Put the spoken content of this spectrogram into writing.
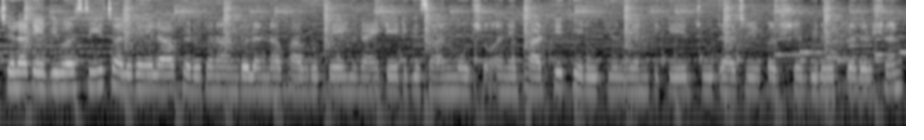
છેલ્લા તેર દિવસથી ચાલી રહેલા ખેડૂતોના આંદોલનના ભાગરૂપે યુનાઇટેડ કિસાન મોરચો અને ભારતીય ખેડૂત યુનિયન ટિકિટ જૂથ આજે કરશે વિરોધ પ્રદર્શન.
